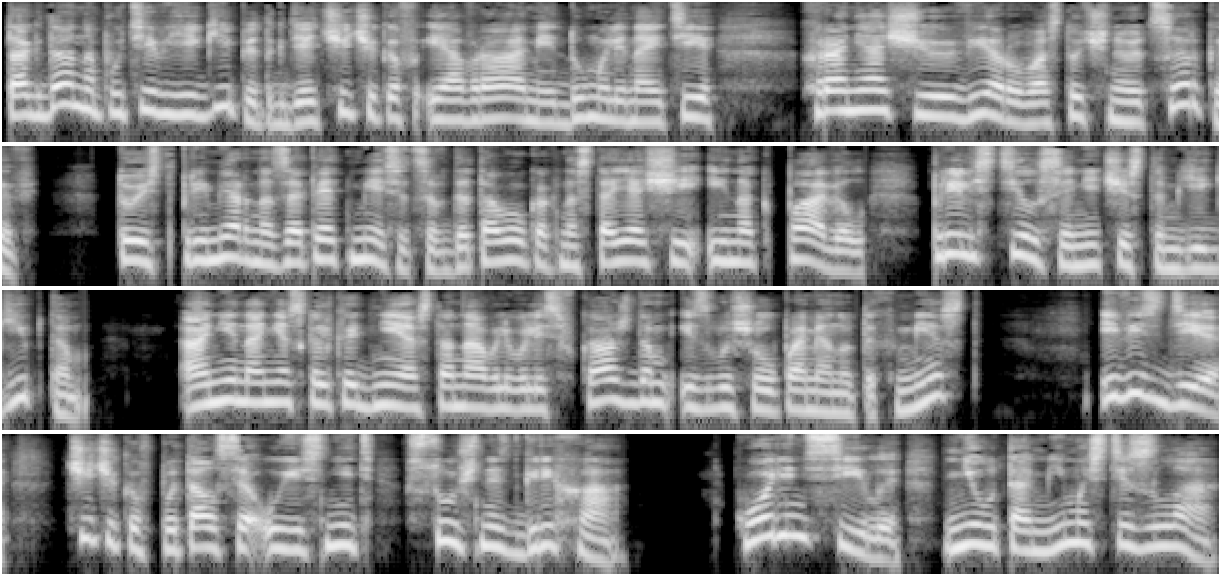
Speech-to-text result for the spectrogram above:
Тогда на пути в Египет, где Чичиков и Авраамий думали найти хранящую веру Восточную Церковь, то есть примерно за пять месяцев до того, как настоящий инок Павел прельстился нечистым Египтом, они на несколько дней останавливались в каждом из вышеупомянутых мест, и везде Чичиков пытался уяснить сущность греха, корень силы, неутомимости зла.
